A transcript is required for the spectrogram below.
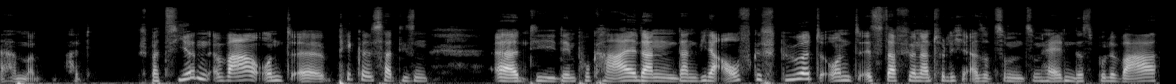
ähm, halt spazieren war und äh, Pickles hat diesen äh, die den Pokal dann dann wieder aufgespürt und ist dafür natürlich also zum zum Helden des Boulevard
